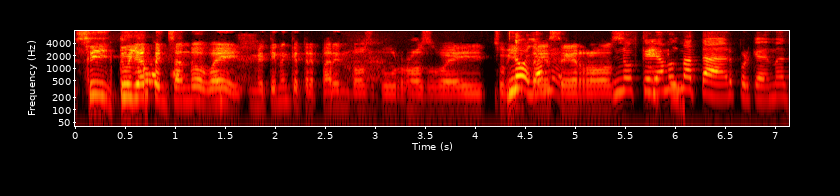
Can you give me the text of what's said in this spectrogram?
Sí, tú ya pensando, güey, me tienen que trepar en dos burros, güey, subir No, tres cerros. Nos queríamos matar porque además,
